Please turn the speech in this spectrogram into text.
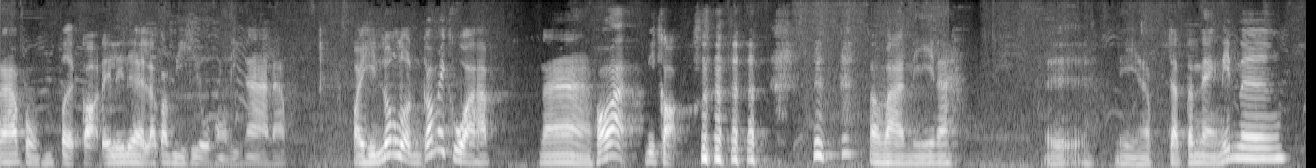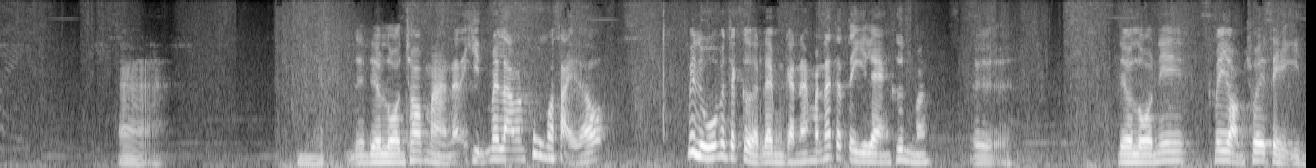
นะครับ ผมเปิดเกาะได้เรื่อยๆ แล้วก็มีฮิลของลีน่านะครับปล่อยหินล่วงหล่นก็ไม่กลัวครับนะเพราะว่ามีเกาะ ประมาณนี้นะ เออ นี่ครับ จัดตำแหน่งนิดนึง อ่า เดี๋ยวเดี๋ยวโลนชอบมานะหินเวลามันพุ่งมาใส่แล้ว ไม่รู้ว่ามันจะเกิดอะไรเหมือนกันนะ มันน่าจะตีแรงขึ้นมั้งเออ เดลโลนนี่ไม่ยอมช่วยเซอิน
